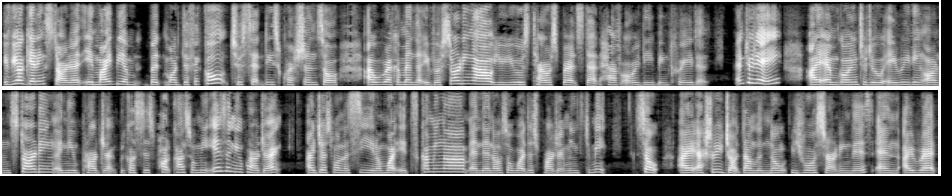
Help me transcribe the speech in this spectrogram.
If you're getting started, it might be a bit more difficult to set these questions. So I would recommend that if you're starting out, you use tarot spreads that have already been created. And today, I am going to do a reading on starting a new project because this podcast for me is a new project. I just want to see, you know, what it's coming up and then also what this project means to me. So I actually jot down the note before starting this and I read,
